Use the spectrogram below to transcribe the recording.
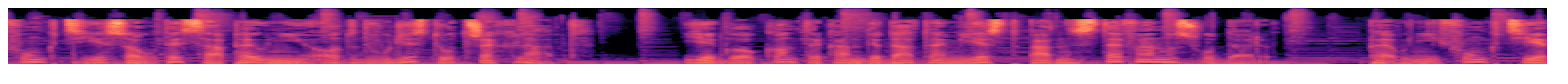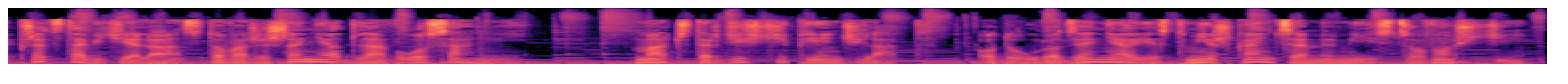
Funkcję sołtysa pełni od 23 lat. Jego kontrkandydatem jest pan Stefan Suder. Pełni funkcję przedstawiciela Stowarzyszenia dla Włosani. Ma 45 lat, od urodzenia jest mieszkańcem miejscowości.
